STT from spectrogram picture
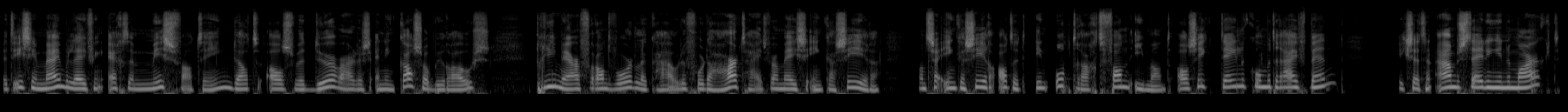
Het is in mijn beleving echt een misvatting dat als we deurwaarders en incassobureaus primair verantwoordelijk houden voor de hardheid waarmee ze incasseren. Want zij incasseren altijd in opdracht van iemand. Als ik telecombedrijf ben, ik zet een aanbesteding in de markt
